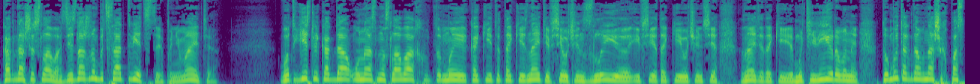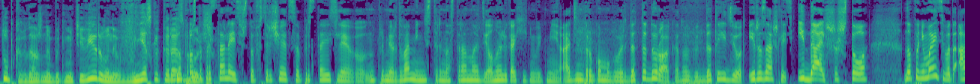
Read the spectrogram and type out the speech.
как наши слова. Здесь должно быть соответствие, понимаете? Вот если когда у нас на словах мы какие-то такие, знаете, все очень злые и все такие очень все, знаете, такие мотивированы, то мы тогда в наших поступках должны быть мотивированы в несколько раз Ну, просто больше. представляете, что встречаются представители, э, например, два министра иностранных дел, ну или каких-нибудь мне. Один другому говорит, да ты дурак, а другой говорит, да ты идиот. И разошлись. И дальше что? Ну, понимаете, вот, а,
